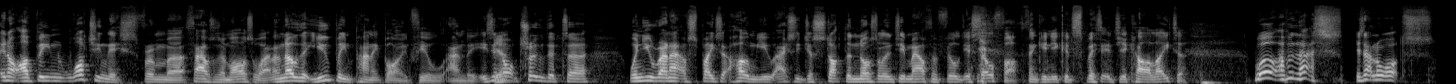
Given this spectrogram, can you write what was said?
you know, I've been watching this from uh, thousands of miles away, and I know that you've been panic buying fuel, Andy. Is it Yeah. not true that uh, when you ran out of space at home, you actually just stuck the nozzle into your mouth and filled yourself up, thinking you could spit it into your car later? Well, I mean, that's is that not what's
